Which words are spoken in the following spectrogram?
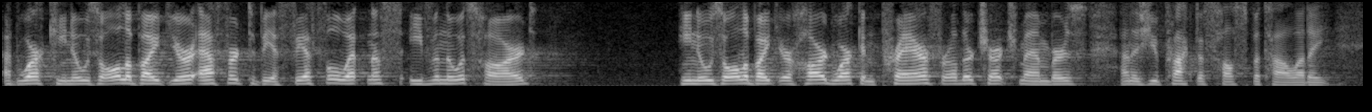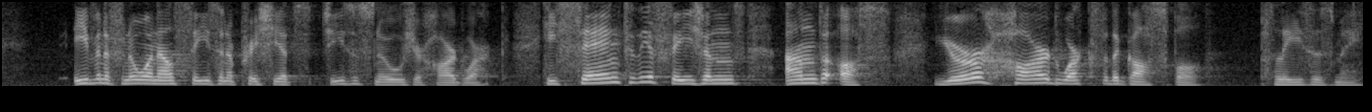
At work, He knows all about your effort to be a faithful witness, even though it's hard. He knows all about your hard work and prayer for other church members and as you practice hospitality. Even if no one else sees and appreciates, Jesus knows your hard work. He's saying to the Ephesians and to us, Your hard work for the gospel pleases me.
